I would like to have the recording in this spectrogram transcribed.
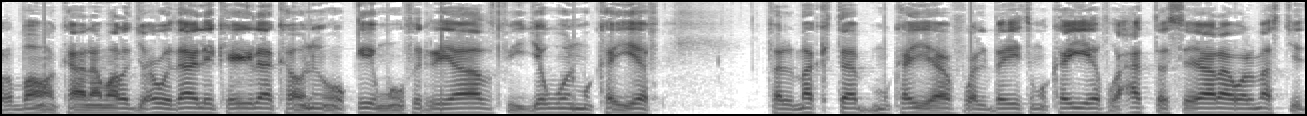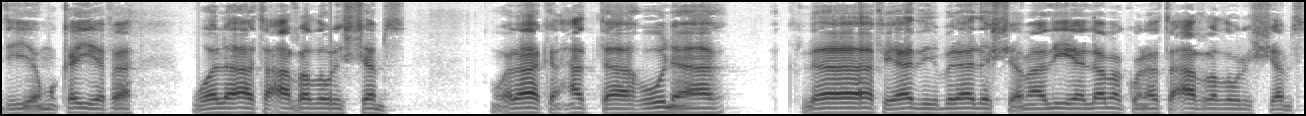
ربما كان مرجع ذلك إلى كوني أقيم في الرياض في جو مكيف فالمكتب مكيف والبيت مكيف وحتى السيارة والمسجد هي مكيفة ولا أتعرض للشمس. ولكن حتى هنا لا في هذه البلاد الشمالية لم أكن أتعرض للشمس.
